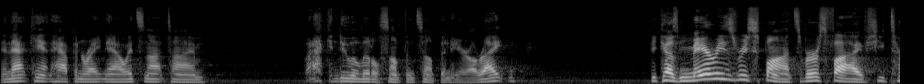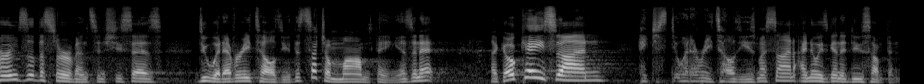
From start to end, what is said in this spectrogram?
and that can't happen right now. It's not time. But I can do a little something, something here, all right? Because Mary's response, verse 5, she turns to the servants and she says, Do whatever he tells you. That's such a mom thing, isn't it? Like, okay, son, hey, just do whatever he tells you. He's my son. I know he's going to do something.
